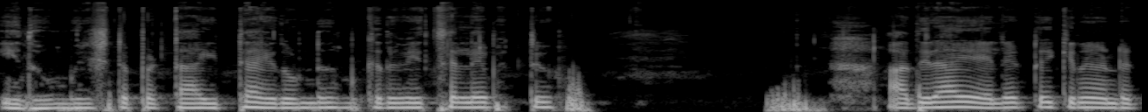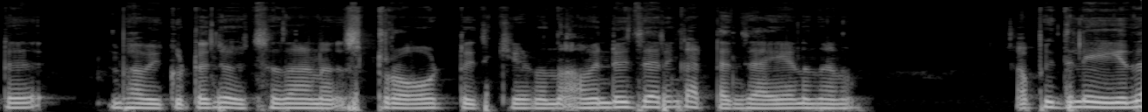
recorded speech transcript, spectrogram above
ഇതും ഇഷ്ടപ്പെട്ട ഐറ്റം ആയതുകൊണ്ട് നമുക്കത് വെച്ചല്ലേ പറ്റൂ. അതിലാ ഇല വയ്ക്കുന്നത് കണ്ടിട്ട് ഭവിക്കുട്ടൻ ചോദിച്ചതാണ്. സ്ട്രോ ഇട്ടിരിക്കുകയാണെന്ന്. അവന്റെ വിചാരം കട്ടൻ ചായയാണെന്നാണ്. അപ്പോൾ ഇതിൽ ഏത്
